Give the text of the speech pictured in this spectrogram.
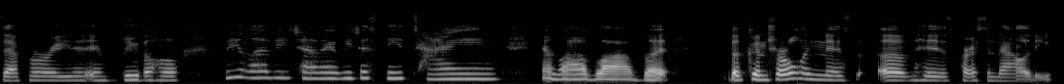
separated and do the whole we love each other, we just need time and blah blah. But the controllingness of his personality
